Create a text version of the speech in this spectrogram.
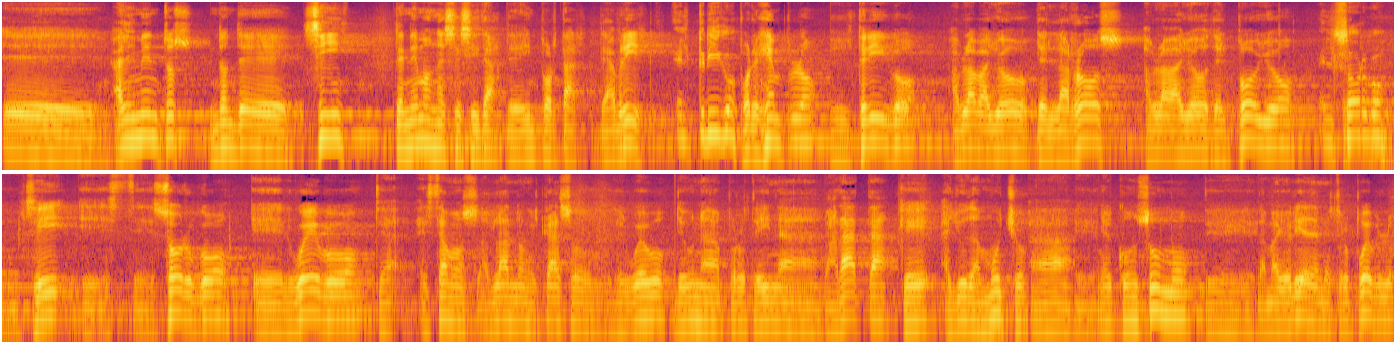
eh, alimentos donde sí tenemos necesidad de importar, de abrir el trigo. Por ejemplo, el trigo, hablaba yo del arroz, hablaba yo del pollo. El sorgo. Sí, este, sorgo, el huevo. estamos hablando en el caso del huevo de una proteína barata que ayuda mucho al eh, consumo de la mayoría de nuestro pueblo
